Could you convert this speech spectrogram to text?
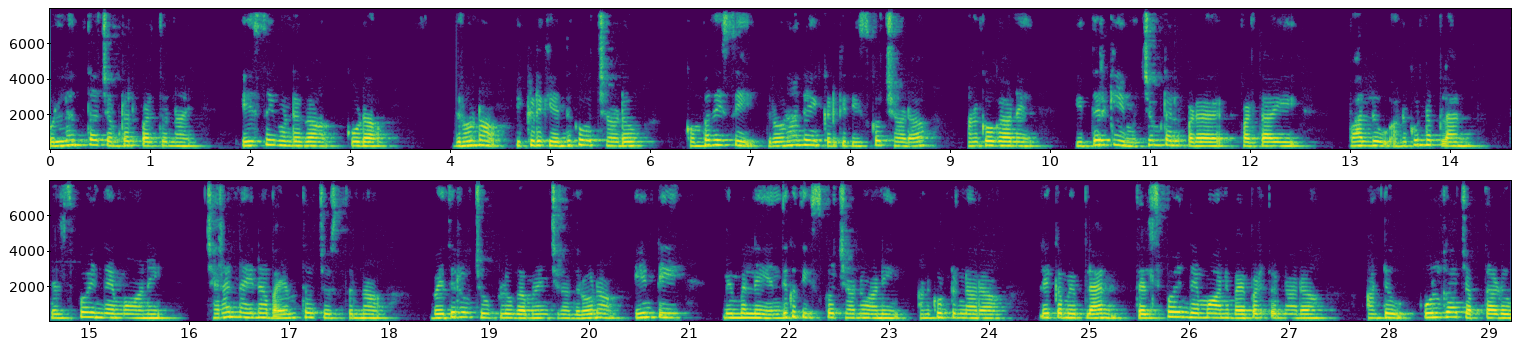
ఒళ్ళంతా చెమటలు పడుతున్నాయి. ఏసీ ఉండగా కూడా ద్రోణ ఇక్కడికి ఎందుకు వచ్చాడో? కొంపదీసి ద్రోణాన్ని ఇక్కడికి తీసుకొచ్చాడా? అనుకోగానే ఇద్దరికి ముచ్చెమటలు పడ పడతాయి. వాళ్ళు అనుకున్న ప్లాన్ తెలిసిపోయిందేమో అని చరణ్ అయినా భయంతో చూస్తున్న బెదురు చూపులు గమనించిన ద్రోణ ఏంటి? మిమ్మల్ని ఎందుకు తీసుకొచ్చాను అని అనుకుంటున్నారా లేక మీ ప్లాన్ తెలిసిపోయిందేమో అని భయపడుతున్నారా అంటూ కూల్గా చెప్తాడు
